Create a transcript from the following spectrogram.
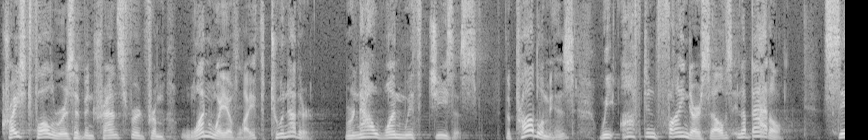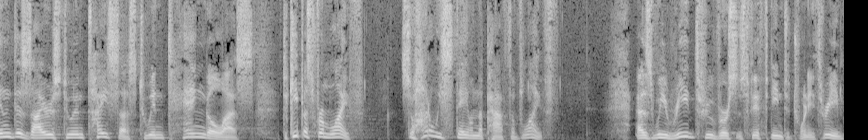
Christ followers have been transferred from one way of life to another. We're now one with Jesus. The problem is, we often find ourselves in a battle. Sin desires to entice us, to entangle us, to keep us from life. So, how do we stay on the path of life? As we read through verses 15 to 23,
